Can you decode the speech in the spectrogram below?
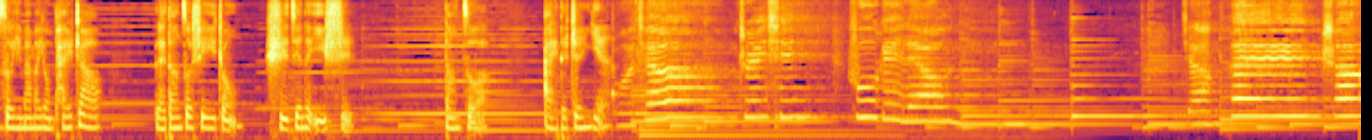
所以，妈妈用拍照来当做是一种时间的仪式，当做爱的箴言。我将真心付给了你，将悲伤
